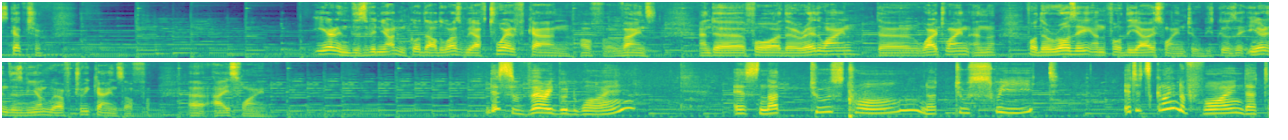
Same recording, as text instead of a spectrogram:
sculpture. Here in this vineyard in Côte d'Ardoise, we have 12 kinds of vines. And uh, for the red wine, the white wine, and for the rosé and for the ice wine too. Because here in this vineyard, we have three kinds of uh, ice wine. This is a very good wine. It's not too strong, not too sweet. It is kind of wine that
